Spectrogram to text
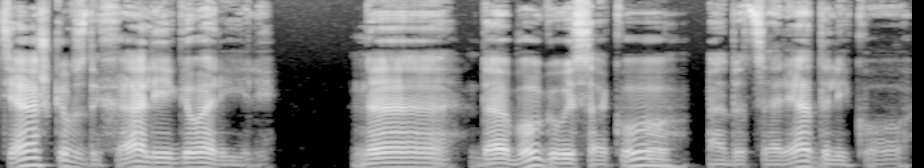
тяжко вздыхали и говорили. Да, до Бога высоко, а до царя далеко.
